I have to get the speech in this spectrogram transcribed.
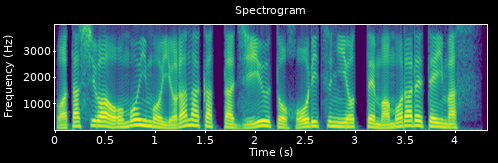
私は思いもよらなかった自由と法律によって守られています。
